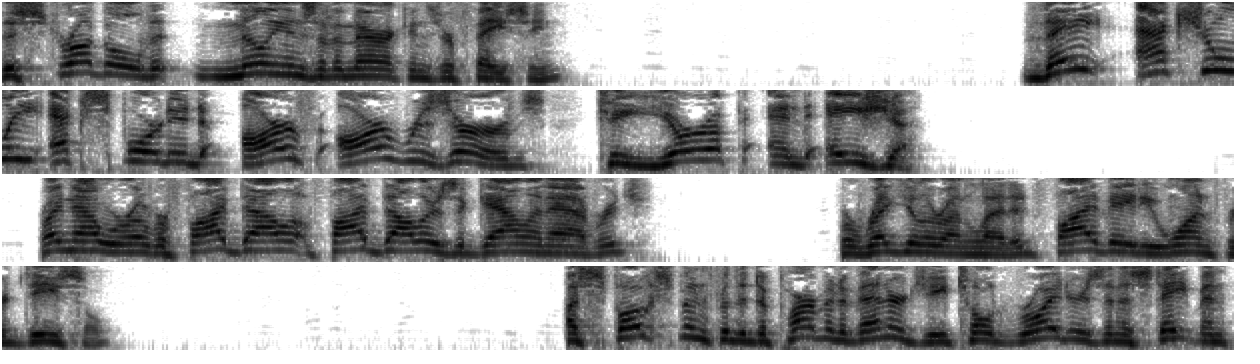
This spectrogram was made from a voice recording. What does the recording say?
the struggle that millions of Americans are facing. They actually exported our, our reserves to Europe and Asia. Right now, we're over $5, $5 a gallon average for regular unleaded, 581 for diesel. A spokesman for the Department of Energy told Reuters in a statement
